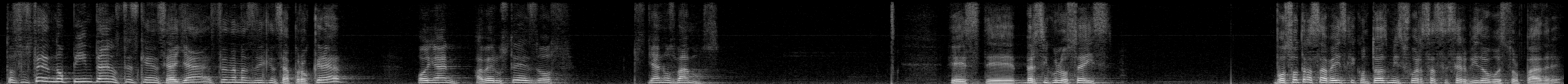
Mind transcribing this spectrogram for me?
Entonces ustedes no pintan, ustedes quédense allá, ustedes nada más dedíquense a procrear. Oigan, a ver, ustedes dos, pues ya nos vamos. Este, versículo 6. Vosotras sabéis que con todas mis fuerzas he servido a vuestro Padre,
